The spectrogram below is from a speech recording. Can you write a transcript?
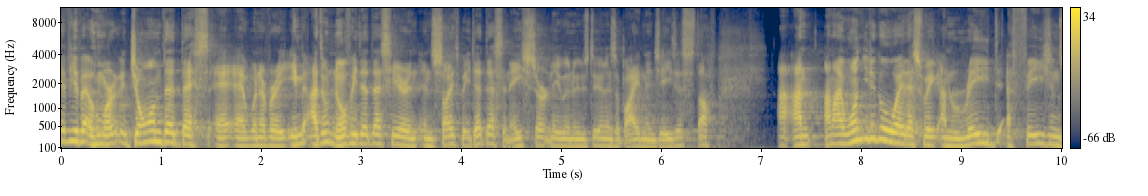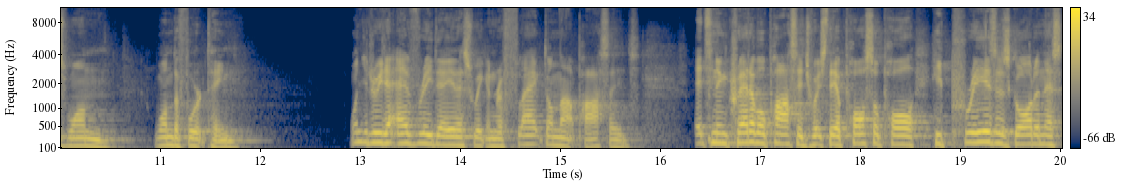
give you a bit of homework. John did this uh, whenever he, I don't know if he did this here in, in South, but he did this in East, certainly when he was doing his abiding in Jesus stuff. And, and I want you to go away this week and read Ephesians 1 1 to 14. I want you to read it every day this week and reflect on that passage. It's an incredible passage which the Apostle Paul, he praises God in this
